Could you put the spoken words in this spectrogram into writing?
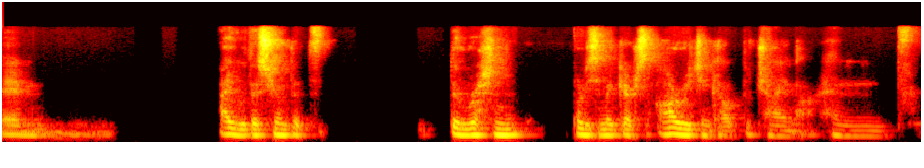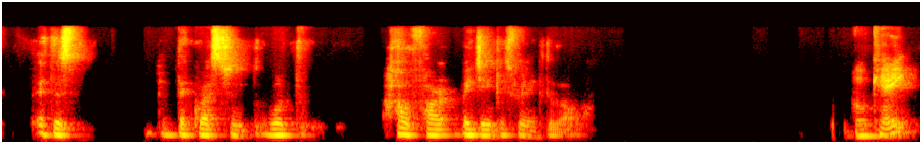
um, I would assume that the Russian policymakers are reaching out to China and it is the question what how far Beijing is willing to go. Okay.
